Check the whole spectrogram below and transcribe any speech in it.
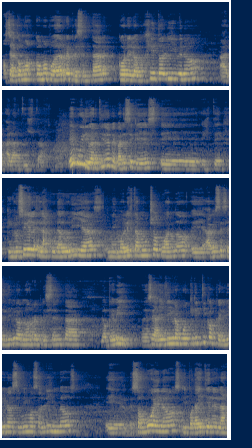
o sea, cómo, cómo poder representar con el objeto libro al, al artista. Es muy divertido y me parece que es, eh, este, que inclusive las curadurías me molesta mucho cuando eh, a veces el libro no representa lo que vi. O sea, hay libros muy crípticos que el libro en sí mismo son lindos, eh, son buenos y por ahí tienen las,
